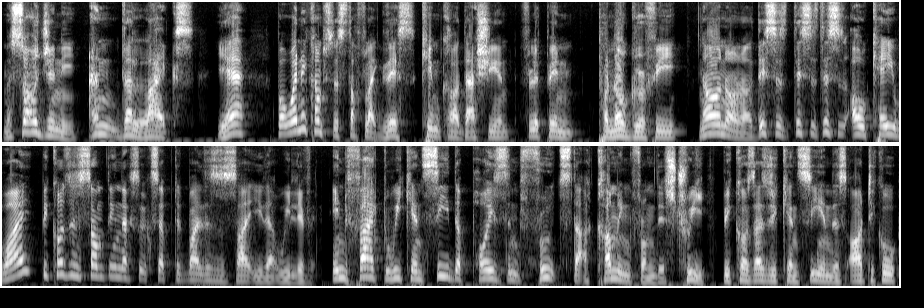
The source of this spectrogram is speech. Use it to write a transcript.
misogyny, and the likes. Yeah? But when it comes to stuff like this, Kim Kardashian, flipping pornography, no, no, no. This is this is this is okay. Why? Because it's something that's accepted by the society that we live in. In fact, we can see the poisoned fruits that are coming from this tree. Because as you can see in this article,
